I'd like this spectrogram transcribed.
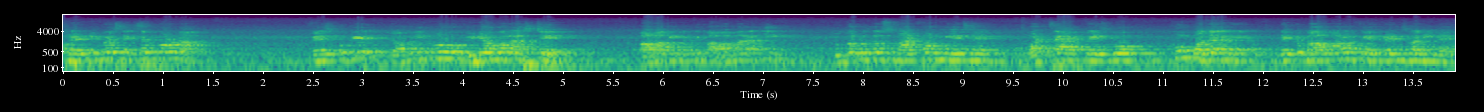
ফ্রেন্ড রিকোয়েস্ট অ্যাকসেপ্ট করো না। ফেসবুকে যখনই কোনো ভিডিও কল আসছে, বাবাকে কিন্তু বাবা মারা কি নতুন নতুন স্মার্টফোন নিয়েছে হোয়াটসঅ্যাপ ফেসবুক খুব মজা লাগে। দেখবে বাবা মারাও ফ্রেন্ডস বানিয়ে নেয়।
